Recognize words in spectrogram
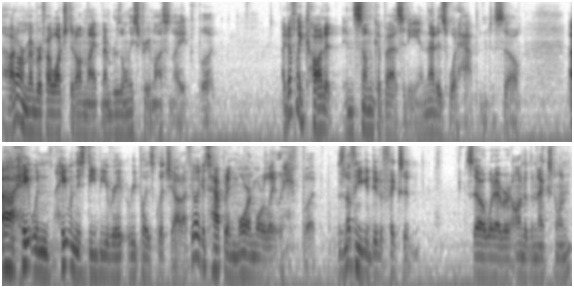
I don't remember if I watched it on my members only stream last night, but I definitely caught it in some capacity, and that is what happened. So, uh, hate when hate when these DB re replays glitch out. I feel like it's happening more and more lately, but there's nothing you can do to fix it. So whatever, on to the next one.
